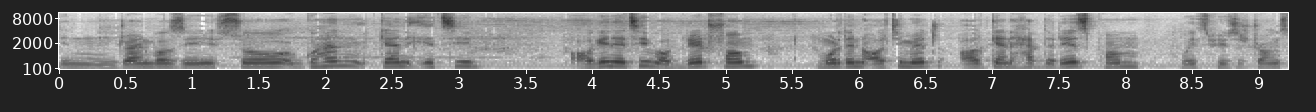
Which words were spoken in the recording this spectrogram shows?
in Dragon Ball Z. So Gohan can achieve again achieve a great form more than ultimate or can have the raised form which Future Trunks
